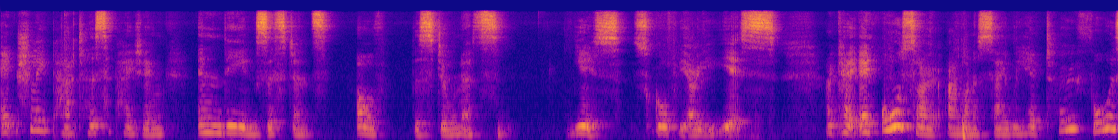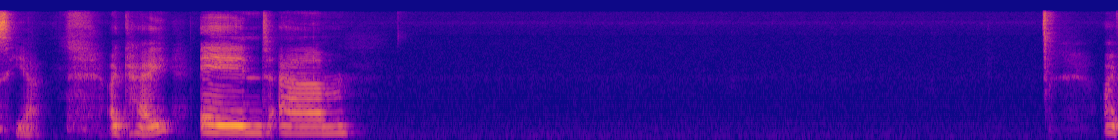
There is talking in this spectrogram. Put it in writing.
actually participating in the existence of the stillness Yes, Scorpio, yes. Okay, and also I want to say we have two fours here. Okay, and um, I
